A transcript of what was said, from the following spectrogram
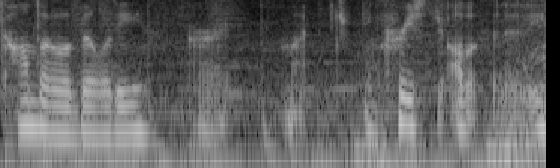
combo ability. All right, my increased job affinity.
